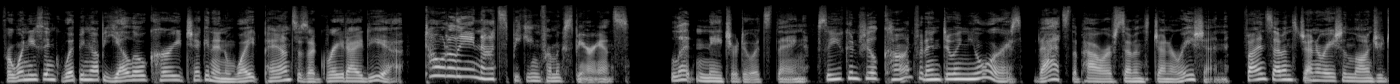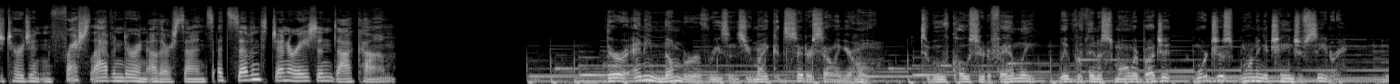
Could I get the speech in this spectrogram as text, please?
For when you think whipping up yellow curry chicken in white pants is a great idea, totally not speaking from experience. Let nature do its thing so you can feel confident doing yours. That's the power of seventh generation. Find seventh generation laundry detergent in fresh lavender and other scents at seventhgeneration.com. There are any number of reasons you might consider selling your home to move closer to family, live within a smaller budget, or just wanting a change of scenery.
